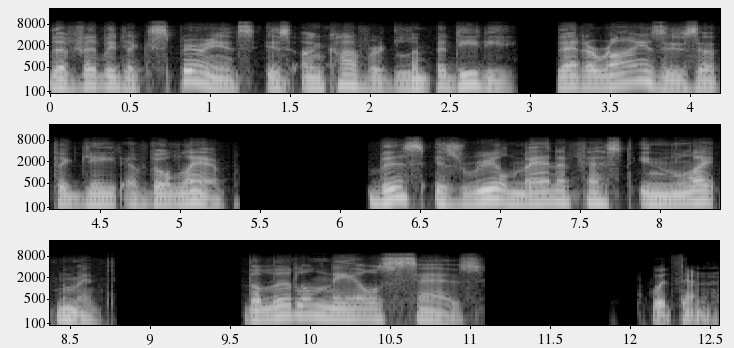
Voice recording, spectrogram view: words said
The vivid experience is uncovered limpidity, that arises at the gate of the lamp. This is real manifest enlightenment. The little nails says, Within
